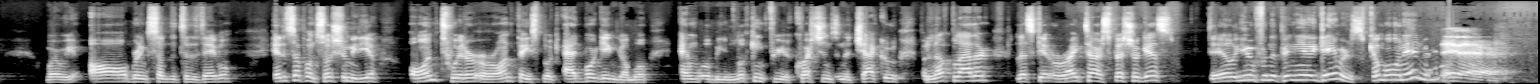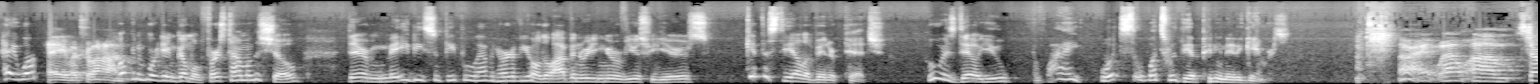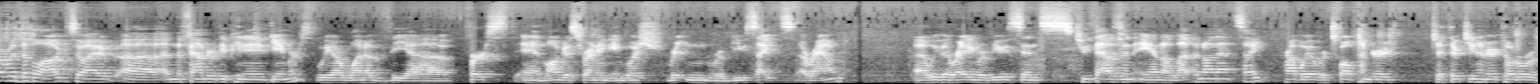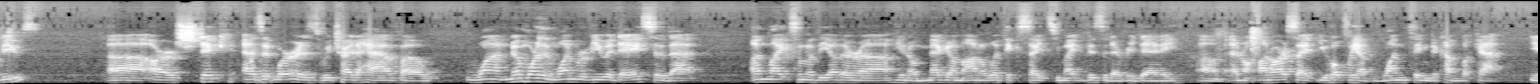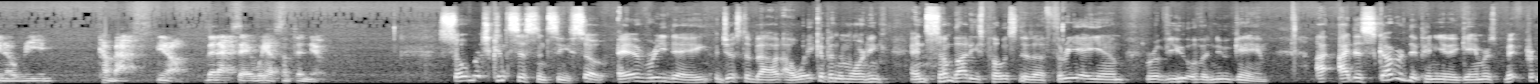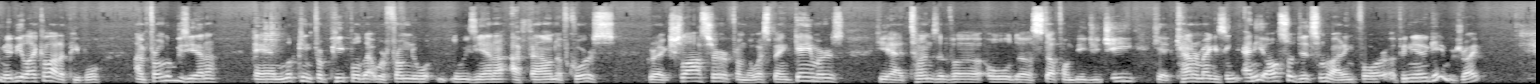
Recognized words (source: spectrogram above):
where we all bring something to the table. Hit us up on social media on Twitter or on Facebook at Board Game Gumbo, and we'll be looking for your questions in the chat group. But enough blather. Let's get right to our special guest, Dale Yu from the Opinionated Gamers. Come on in, man. Hey there. Hey, what? Hey, what's going on? Welcome to Board Game Gumbo. First time on the show. There may be some people who haven't heard of you, although I've been reading your reviews for years. Give us the elevator pitch. Who is Dale Yu, and why? What's what's with the Opinionated Gamers? All right. Well, um, start with the blog. So I uh, am the founder of the Opinionated Gamers. We are one of the uh, first and longest running English written review sites around. Uh, we've been writing reviews since 2011 on that site, probably over 1,200 to 1,300 total reviews. Uh, our shtick, as it were, is we try to have uh, one, no more than one review a day, so that unlike some of the other uh, you know mega monolithic sites you might visit every day, um, and on our site you hopefully have one thing to come look at, you know, read, come back, you know, the next day we have something new. So much consistency. So every day, just about, I wake up in the morning and somebody's posted a 3 a.m. review of a new game. I, I discovered the opinionated gamers, maybe like a lot of people. I'm from Louisiana, and looking for people that were from Louisiana, I found, of course, Greg Schloesser from the West Bank Gamers. He had tons of uh, old uh, stuff on BGG. He had Counter Magazine, and he also did some writing for Opinion Opinionated Gamers, right?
